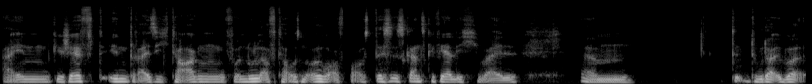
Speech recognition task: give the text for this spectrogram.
ein Geschäft in 30 Tagen von 0 auf 1000 Euro aufbaust. Das ist ganz gefährlich, weil ähm, du da über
